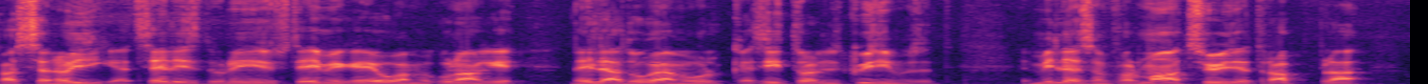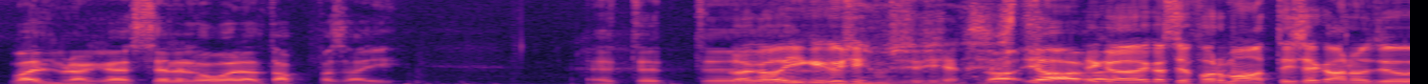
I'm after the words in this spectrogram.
kas see on õige, et sellise turniirisüsteemiga jõuame kunagi nelja tugevama hulka. Ja siit tuleb nüüd küsimus, et milles on formaat süüdi, et Rapla Valmiera käest sellel hooajal tappa sai et, et. väga õige küsimus iseenesest no,. Aga... ega, ega see formaat ei seganud ju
